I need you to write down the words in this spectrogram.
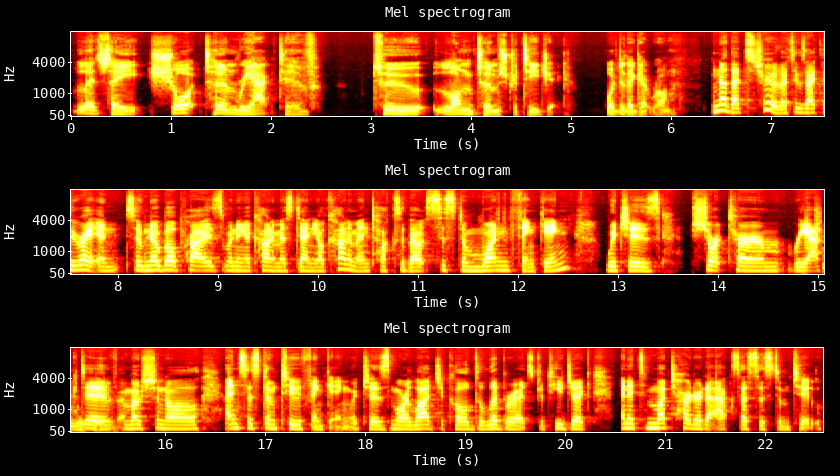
let's say, short term reactive to long term strategic. What did I get wrong? No, that's true. That's exactly right. And so Nobel Prize winning economist Daniel Kahneman talks about system one thinking, which is short term, reactive, emotional, and system two thinking, which is more logical, deliberate, strategic. And it's much harder to access system two.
